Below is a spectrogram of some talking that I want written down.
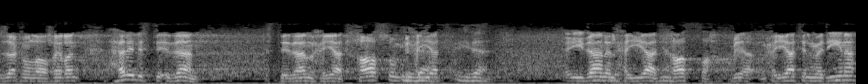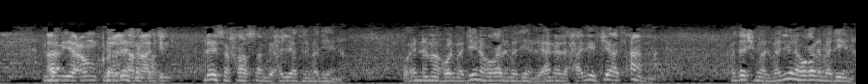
جزاكم الله خيرا. هل الاستئذان استئذان الحيات خاص بحيات إذان. إيذان الحيات. خاصة بحيات المدينة أم يعم كل الأماكن خاص ليس خاصا بحيات المدينة وإنما هو المدينة وغير المدينة لأن الأحاديث جاءت عامة فتشمل المدينة وغير المدينة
